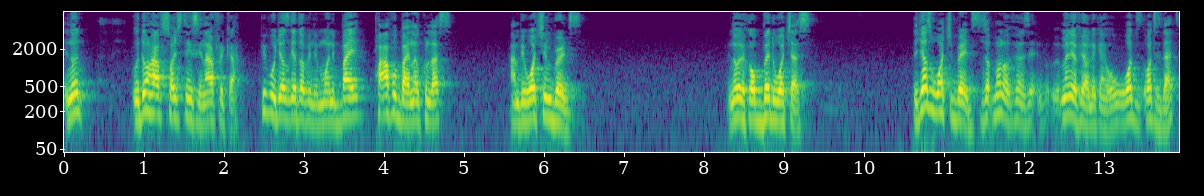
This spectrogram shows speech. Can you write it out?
You know, we don't have such things in Africa. People just get up in the morning, buy powerful binoculars, and be watching birds. You know what they call bird watchers? They just watch birds. Of many of you are looking, what is that?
